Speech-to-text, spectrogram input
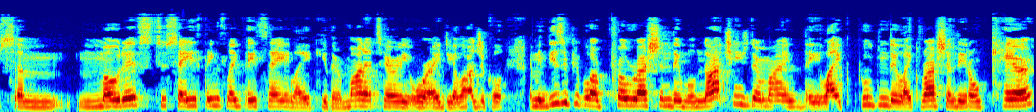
some motives to say things like they say, like either monetary or ideological. I mean, these are people who are pro Russian. They will not change their mind. They like Putin. They like Russia. They don't care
